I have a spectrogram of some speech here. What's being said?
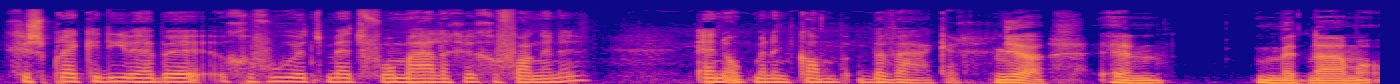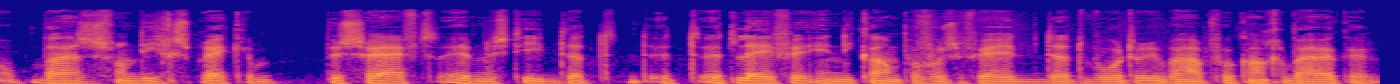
gesprekken die we hebben gevoerd... met voormalige gevangenen en ook met een kampbewaker. Ja, en met name op basis van die gesprekken beschrijft Amnesty... dat het, het leven in die kampen, voor zover je dat woord er überhaupt voor kan gebruiken...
